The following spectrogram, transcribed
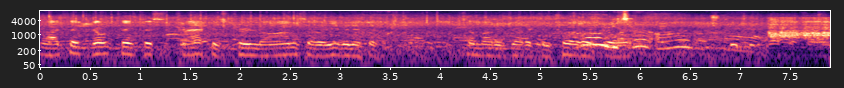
Well, I think, don't think this track is turned on, so even if it, somebody's got a controller Oh, you for it. turn it on the track.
